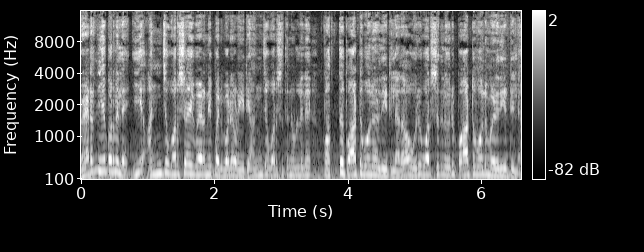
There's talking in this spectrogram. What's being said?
വേടൻ ഞാൻ പറഞ്ഞില്ലേ ഈ അഞ്ച് വർഷമായി വേടൻ ഈ പരിപാടി തുടങ്ങിയിട്ട് അഞ്ച് വർഷത്തിനുള്ളിൽ പത്ത് പാട്ട് പോലും എഴുതിയിട്ടില്ല. അഥവാ ഒരു വർഷത്തിൽ ഒരു പാട്ട് പോലും എഴുതിയിട്ടില്ല.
